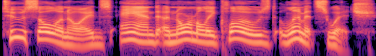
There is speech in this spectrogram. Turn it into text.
two solenoids, and a normally closed limit switch.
